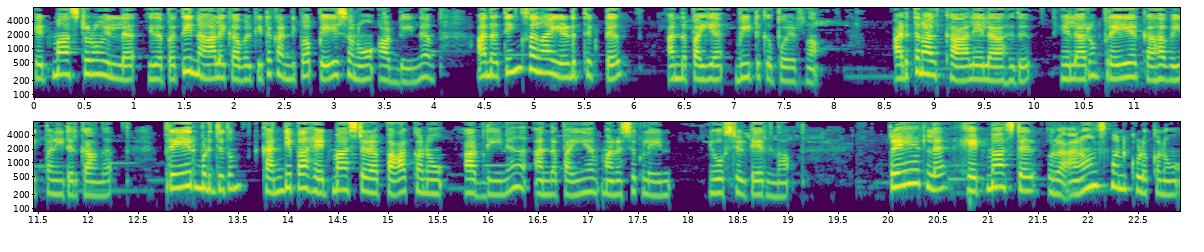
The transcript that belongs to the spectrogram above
ஹெட் மாஸ்டரும் இல்லை. இதை பத்தி நாளைக்கு அவர்கிட்ட கண்டிப்பா பேசணும் அப்படின்னு அந்த திங்ஸ் எல்லாம் எடுத்துக்கிட்டு அந்த பையன் வீட்டுக்கு போயிடுறான். அடுத்த நாள் காலையில ஆகுது. எல்லாரும் ப்ரேயருக்காக வெயிட் பண்ணிட்டு இருக்காங்க. ப்ரேயர் முடிஞ்சதும் கண்டிப்பா ஹெட் மாஸ்டரை பார்க்கணும் அப்படின்னு அந்த பையன் மனசுக்குள்ளே யோசிச்சுக்கிட்டே இருந்தான். ப்ரேயரில் ஹெட் மாஸ்டர் ஒரு அனௌன்ஸ்மெண்ட் கொடுக்கணும்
